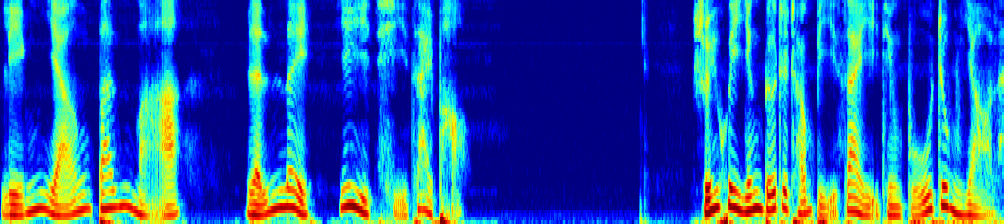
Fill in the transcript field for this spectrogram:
羚羊、斑马、人类一起在跑。谁会赢得这场比赛已经不重要了，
